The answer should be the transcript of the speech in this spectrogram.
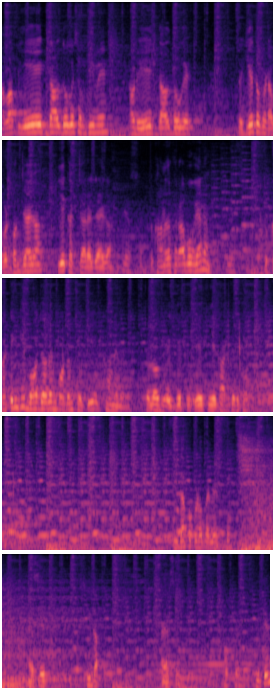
अब आप ये एक डाल दोगे सब्ज़ी में और ये एक डाल दोगे तो ये तो फटाफट पक जाएगा ये कच्चा रह जाएगा। यस सर तो खाना तो खराब हो गया ना? तो कटिंग की बहुत ज़्यादा इंपॉर्टेंस होती है खाने में। चलो अब एक एक, एक ये काट के दिखाओ। सीधा पकड़ो पहले इसको। ऐसे सीधा। ऐसे। ओके ठीक है?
